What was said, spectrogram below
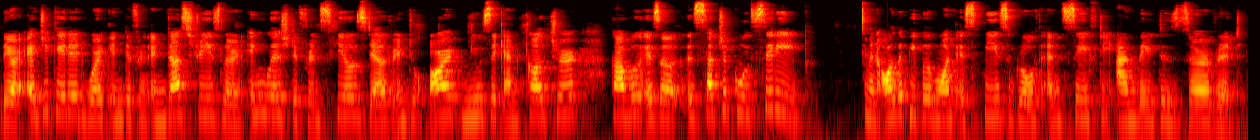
They are educated, work in different industries, learn English, different skills, delve into art, music, and culture. Kabul is, a, is such a cool city, and all the people want is peace, growth, and safety, and they deserve it.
